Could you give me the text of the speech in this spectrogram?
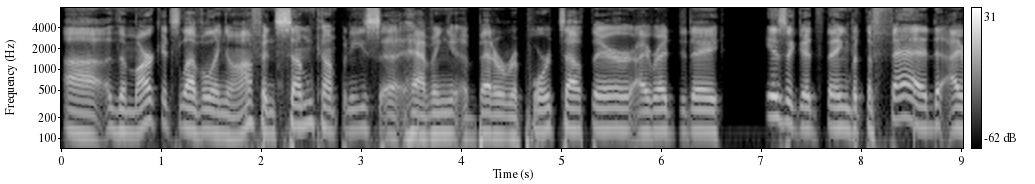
uh, the market's leveling off, and some companies uh, having uh, better reports out there. I read today is a good thing, but the Fed, I,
